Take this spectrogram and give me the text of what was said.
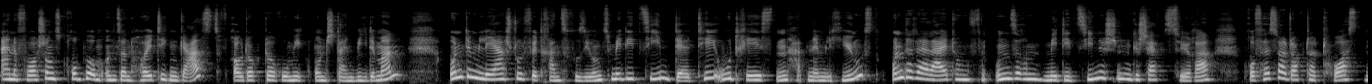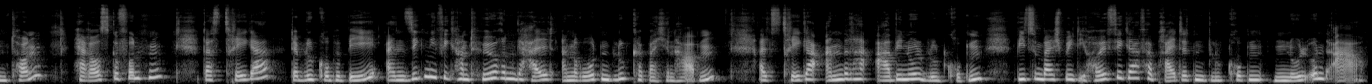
eine Forschungsgruppe um unseren heutigen Gast, Frau Dr. Romy Kronstein-Wiedemann, und dem Lehrstuhl für Transfusionsmedizin der TU Dresden hat nämlich jüngst unter der Leitung von unserem medizinischen Geschäftsführer Prof. Dr. Thorsten Tonn herausgefunden, dass Träger der Blutgruppe B einen signifikant höheren Gehalt an roten Blutkörperchen haben als Träger anderer AB0-Blutgruppen, wie zum Beispiel die häufiger verbreiteten Blutgruppen 0 und A.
